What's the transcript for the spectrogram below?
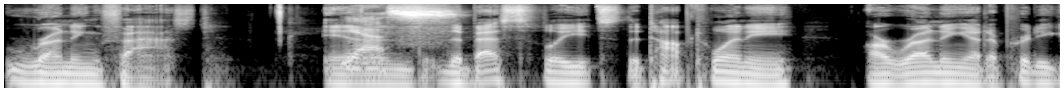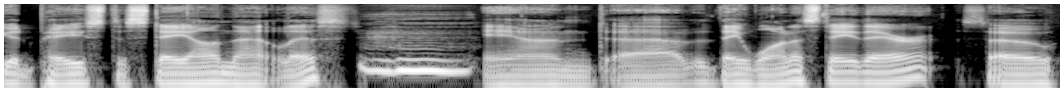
running fast. And Yes. the best fleets, the top 20, are running at a pretty good pace to stay on that list. mm-hmm. And uh, they want to stay there. So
